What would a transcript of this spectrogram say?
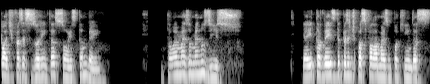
pode fazer essas orientações também. Então é mais ou menos isso. E aí talvez depois a gente possa falar mais um pouquinho das,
